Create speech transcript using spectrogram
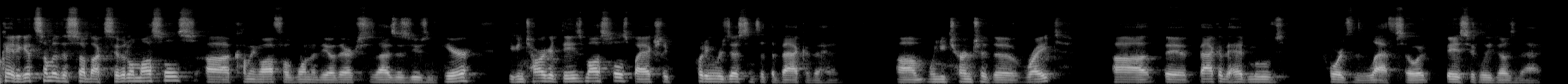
Okay, to get some of the suboccipital muscles uh, coming off of one of the other exercises using here, you can target these muscles by actually putting resistance at the back of the head. Um, when you turn to the right, uh, the back of the head moves towards the left, so it basically does that.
